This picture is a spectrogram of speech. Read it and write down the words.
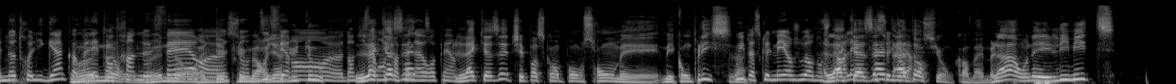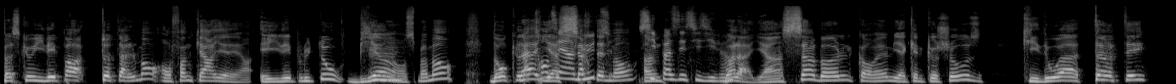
notre Ligue 1 comme elle est en train de le faire euh, sur différents, euh, dans différents championnats européens. La casette, je ne sais pas ce qu'en penseront mes, mes complices. Oui, parce que le meilleur joueur dont je la parlais, c'est celui-là. attention quand même. Là, on est limite parce qu'il n'est pas totalement en fin de carrière et il est plutôt bien hmm. en ce moment. Donc là, bah, il y a certainement six passes décisives. Hein. Voilà, il y a un symbole quand même, il y a quelque chose qui doit teinter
